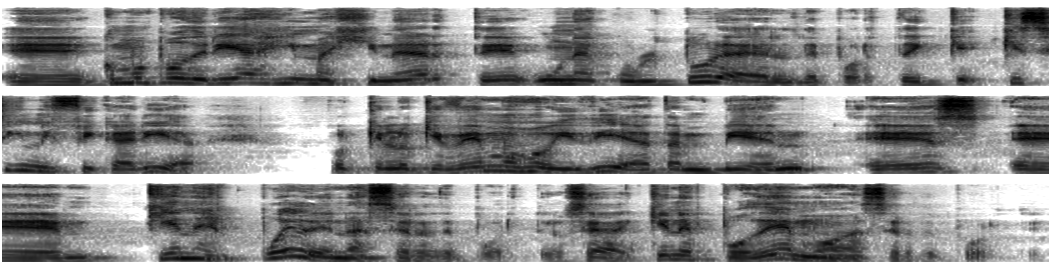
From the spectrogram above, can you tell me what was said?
eh, cómo podrías imaginarte una cultura del deporte? ¿Qué, qué significaría? Porque lo que vemos hoy día también es eh, quiénes pueden hacer deporte, o sea, quiénes podemos hacer deporte.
